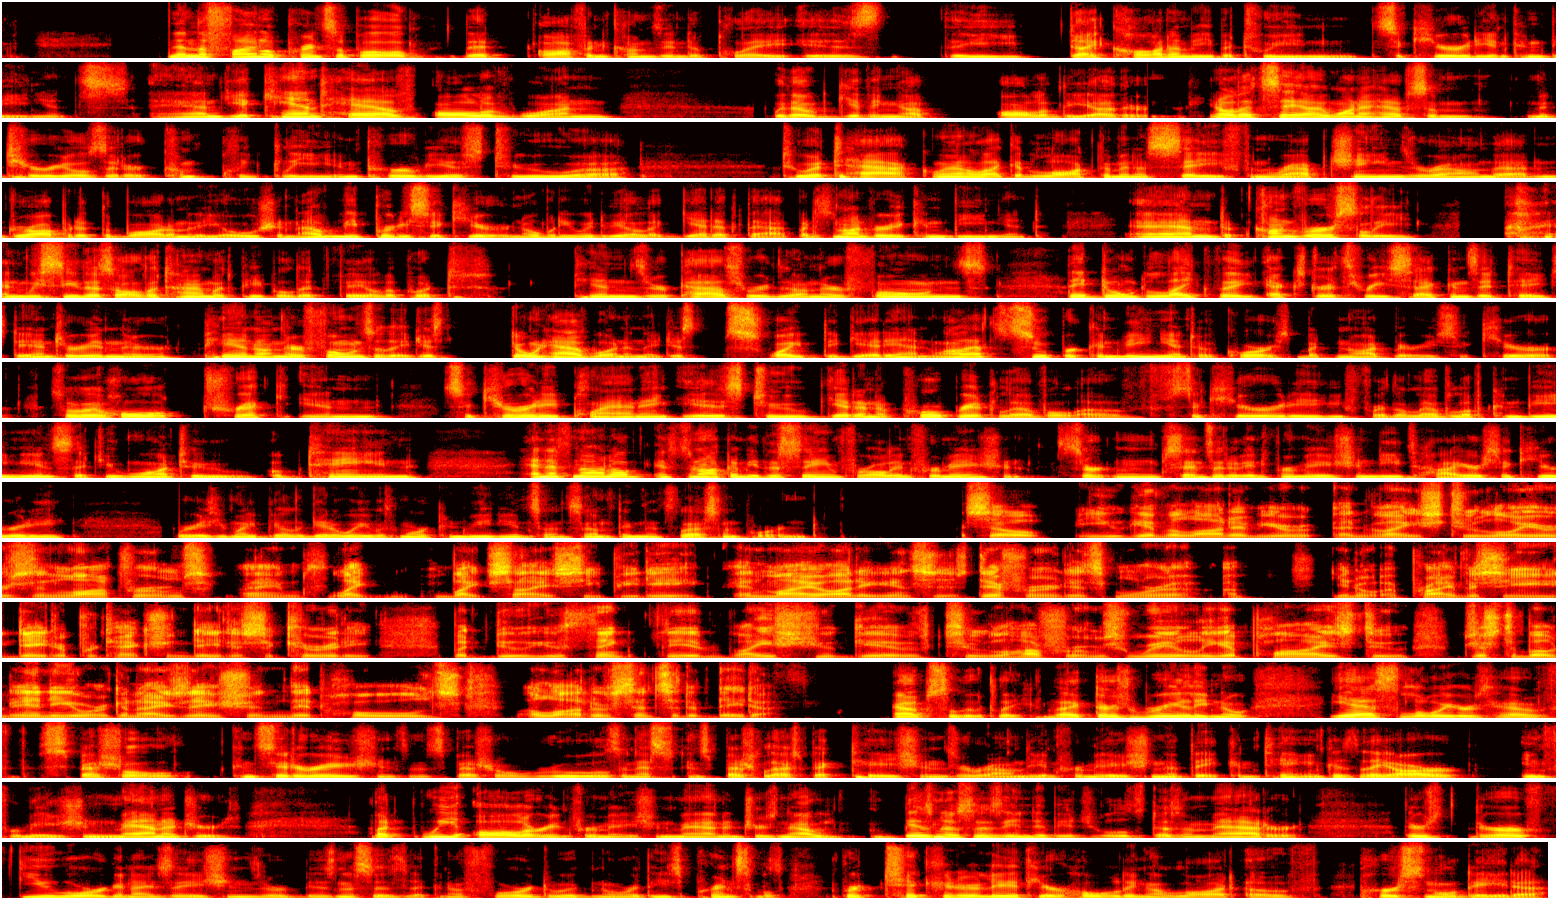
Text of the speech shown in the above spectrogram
then the final principle that often comes into play is the dichotomy between security and convenience. And you can't have all of one without giving up all of the other. You know, let's say I want to have some materials that are completely impervious to uh, to attack. Well, I could lock them in a safe and wrap chains around that and drop it at the bottom of the ocean. That would be pretty secure. Nobody would be able to get at that, but it's not very convenient. And conversely, and we see this all the time with people that fail to put pins or passwords on their phones. They don't like the extra three seconds it takes to enter in their pin on their phone, so they just don't have one and they just swipe to get in. Well, that's super convenient, of course, but not very secure. So the whole trick in security planning is to get an appropriate level of security for the level of convenience that you want to obtain and it's not all, it's not going to be the same for all information certain sensitive information needs higher security whereas you might be able to get away with more convenience on something that's less important so you give a lot of your advice to lawyers and law firms, I'm like bite-sized CPD, and my audience is different. It's more a, a you know, a privacy, data protection, data security. But do you think the advice you give to law firms really applies to just about any organization that holds a lot of sensitive data? Absolutely. Like there's really no, yes, lawyers have special considerations and special rules and, and special expectations around the information that they contain because they are information managers. But we all are information managers now. Businesses, individuals, doesn't matter. There's there are few organizations or businesses that can afford to ignore these principles, particularly if you're holding a lot of personal data.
